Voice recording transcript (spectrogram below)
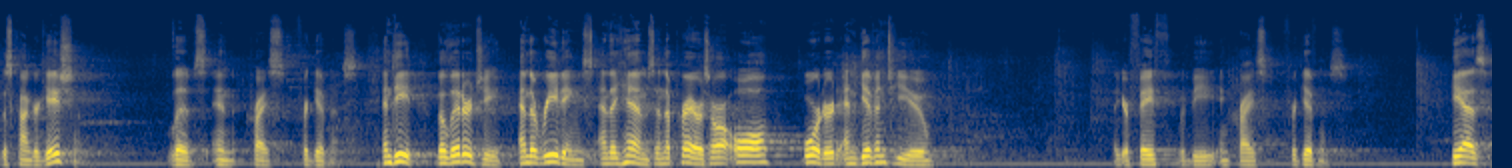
This congregation lives in Christ's forgiveness. Indeed, the liturgy and the readings and the hymns and the prayers are all ordered and given to you that your faith would be in Christ's forgiveness. He has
